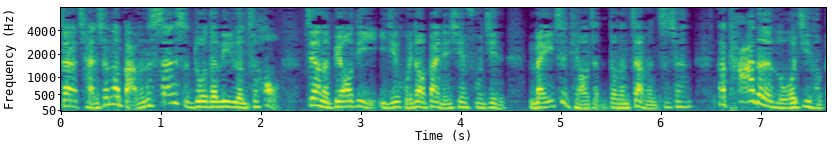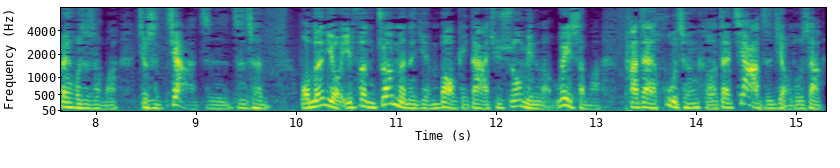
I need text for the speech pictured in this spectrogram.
在产生了百分之三十多的利润之后，这样的标的已经回到半年线附近，每一次调整都能站稳支撑。那它的逻辑和背后是什么？就是价值支撑。我们有一份专门的研报给大家去说明了为什么它在护城河在价值角度上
